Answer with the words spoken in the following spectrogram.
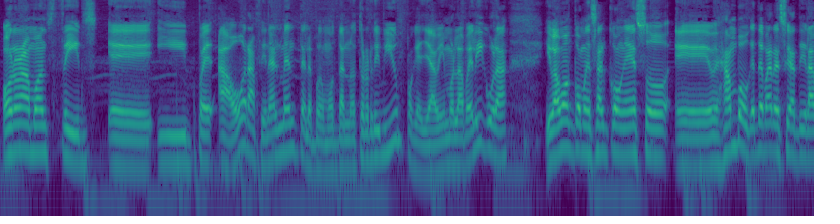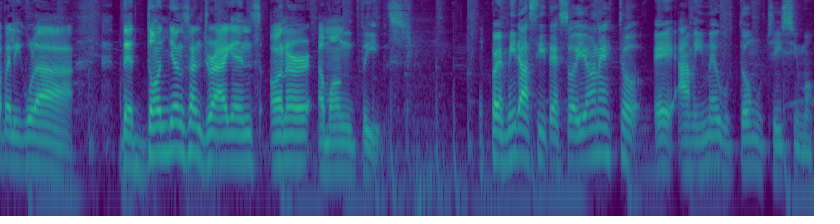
Honor Among Thieves. Eh, y pues ahora finalmente le podemos dar nuestro review porque ya vimos la película. Y vamos a comenzar con eso. Eh, Hambo, ¿qué te pareció a ti la película de Dungeons and Dragons, Honor Among Thieves? Pues mira, si te soy honesto, a mí me gustó muchísimo.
